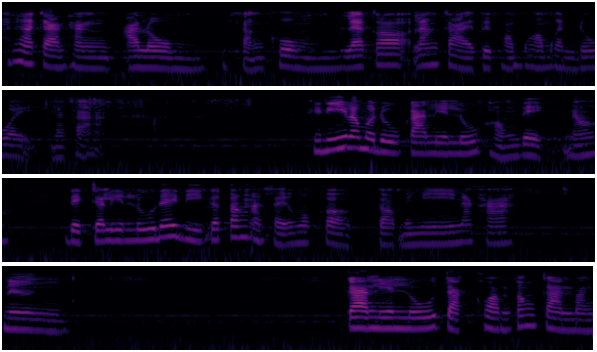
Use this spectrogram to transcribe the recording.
พัฒนาการทางอารมณ์ สังคม และก็ร่างกายไปพร้อม ๆ กันด้วยนะคะ ทีนี้เรามาดูการเรียนรู้ของเด็กเนาะ เด็กจะเรียนรู้ได้ดีก็ต้องอาศัยองค์ประกอบต่อไปนี้นะคะ 1. การเรียนรู้จากความต้องการบาง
